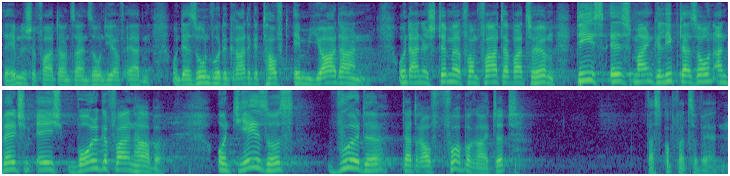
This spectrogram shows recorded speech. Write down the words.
Der himmlische Vater und sein Sohn hier auf Erden. Und der Sohn wurde gerade getauft im Jordan. Und eine Stimme vom Vater war zu hören, dies ist mein geliebter Sohn, an welchem ich wohlgefallen habe. Und Jesus wurde darauf vorbereitet, das Opfer zu werden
